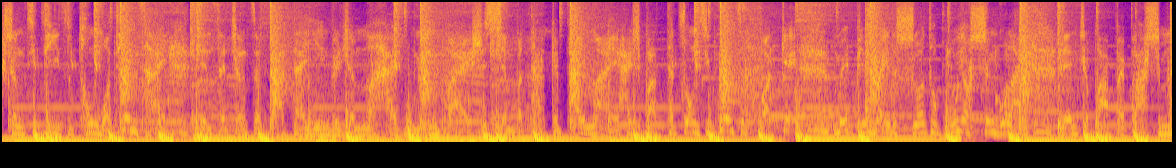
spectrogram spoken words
升起梯子通往天才。天才正在发呆，因为人们还不明白，是先把它给拍卖，还是把它装进棺材？Fuck it，没品味的舌头不要伸过来，连着八百八十脉，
